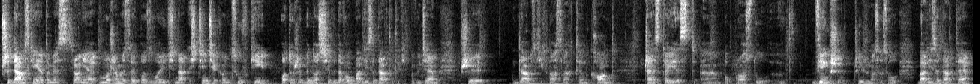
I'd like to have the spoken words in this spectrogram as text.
Przy damskiej natomiast stronie możemy sobie pozwolić na ścięcie końcówki, po to, żeby nos się wydawał bardziej zadarty. Tak jak powiedziałem, przy damskich nosach ten kąt często jest e, po prostu większy, czyli że nosy są bardziej zadarte.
